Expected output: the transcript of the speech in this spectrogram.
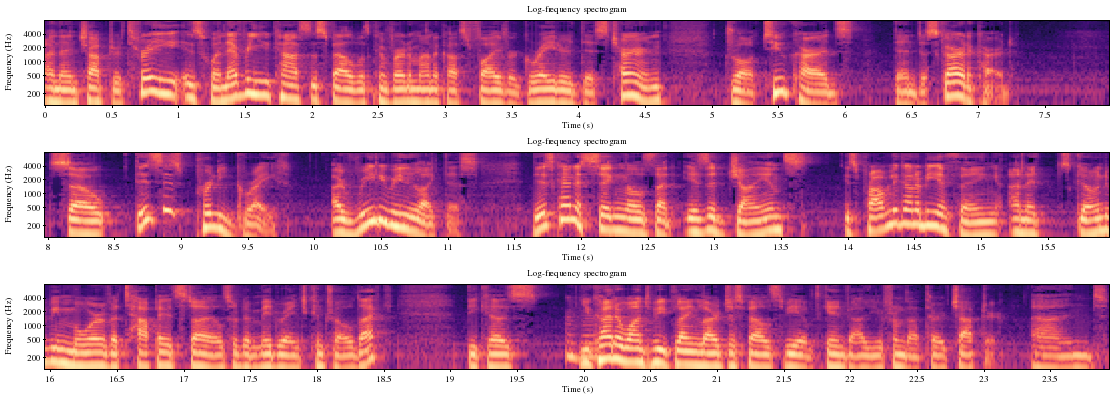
And then chapter 3 is whenever you cast a spell with converted mana cost 5 or greater this turn, draw two cards, then discard a card. So this is pretty great. I really, really like this. This kind of signals that is a Giants is probably going to be a thing, and it's going to be more of a tap out style sort of mid range control deck because you mm-hmm. kind of want to be playing larger spells to be able to gain value from that third chapter. And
